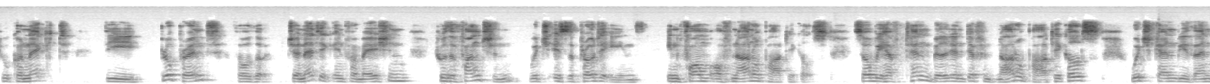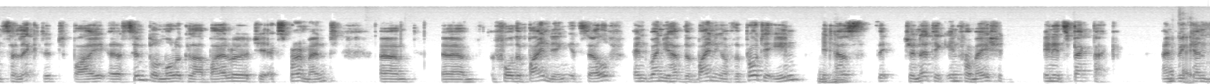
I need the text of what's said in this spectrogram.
to connect the blueprint, so the genetic information, to the function, which is the proteins in form of nanoparticles. So we have 10 billion different nanoparticles, which can be then selected by a simple molecular biology experiment um, um, for the binding itself. And when you have the binding of the protein, mm-hmm. it has the genetic information in its backpack. And okay. we can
